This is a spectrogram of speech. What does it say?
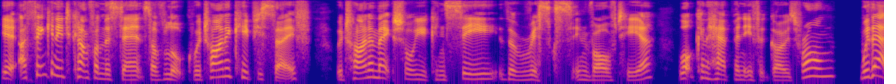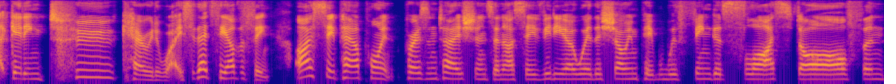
yeah, I think you need to come from the stance of look, we're trying to keep you safe. We're trying to make sure you can see the risks involved here. What can happen if it goes wrong without getting too carried away? See, that's the other thing. I see PowerPoint presentations and I see video where they're showing people with fingers sliced off and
